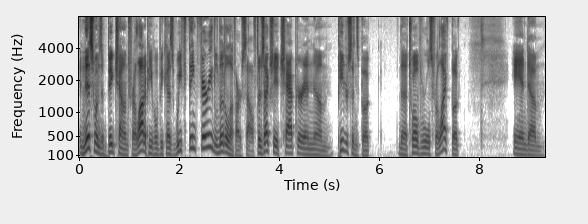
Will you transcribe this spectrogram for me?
And this one's a big challenge for a lot of people because we think very little of ourselves. There's actually a chapter in um, Peterson's book, the 12 Rules for Life book, and um,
